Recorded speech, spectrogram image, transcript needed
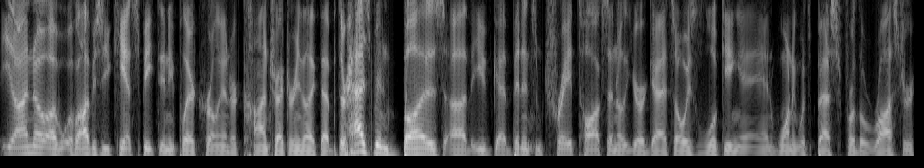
you know, I know uh, obviously you can't speak to any player currently under contract or anything like that, but there has been buzz uh, that you've got, been in some trade talks. I know you're a guy that's always looking and wanting what's best for the roster.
